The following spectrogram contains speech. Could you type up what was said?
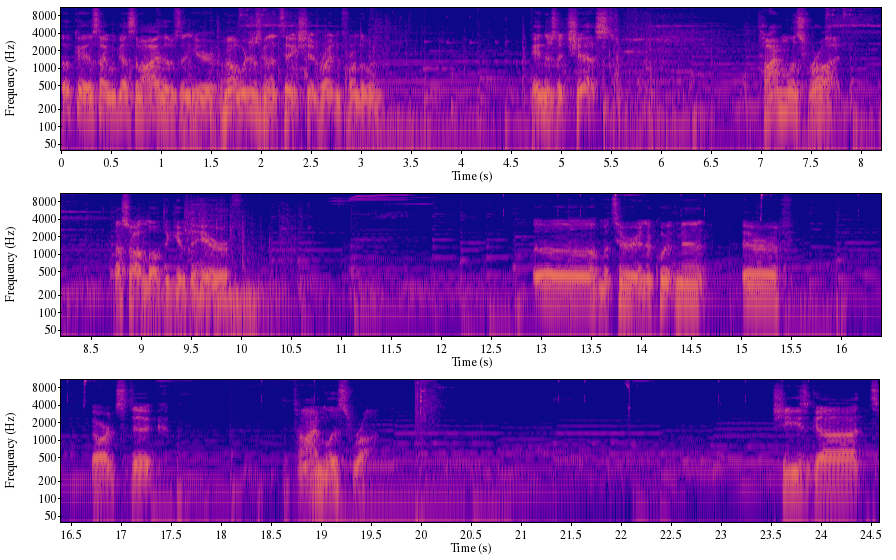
okay, looks like we got some items in here. Well, we're just gonna take shit right in front of them. And there's a chest. Timeless rod. That's what I love to give to air. Uh, materia and equipment. Aerith. Guard stick. Timeless rod. She's got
